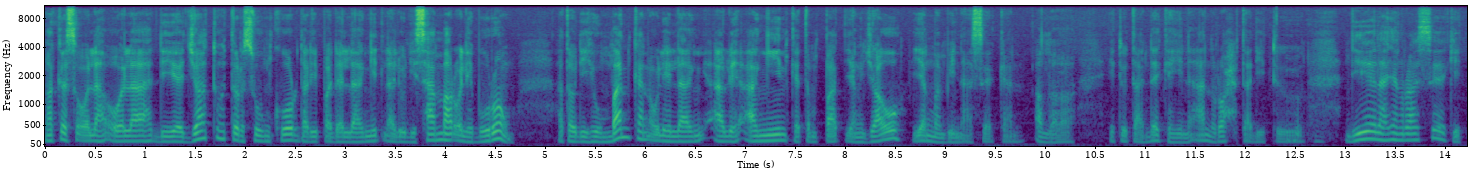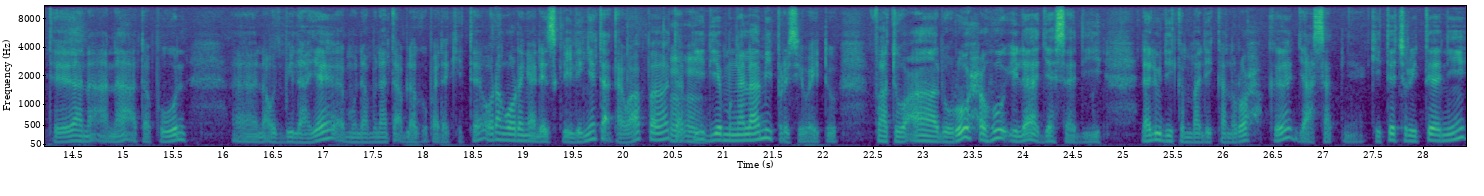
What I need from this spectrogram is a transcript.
maka seolah-olah dia jatuh tersungkur daripada langit lalu disambar oleh burung atau dihumbankan oleh, langit, oleh angin ke tempat yang jauh yang membinasakan. Allah itu tanda kehinaan roh tadi itu. Dialah yang rasa kita anak-anak ataupun uh, naudzubillah ya mudah-mudahan tak berlaku pada kita orang-orang yang ada sekelilingnya tak tahu apa mm-hmm. tapi dia mengalami peristiwa itu fatu'adu ruhuhu ila jasadi lalu dikembalikan roh ke jasadnya kita cerita ni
